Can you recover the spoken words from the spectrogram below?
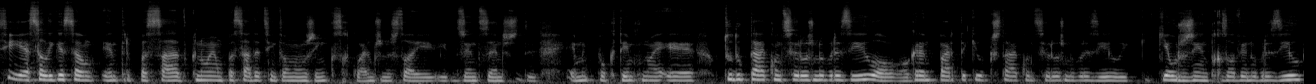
Sim, essa ligação entre passado, que não é um passado assim tão longínquo, se recuarmos na história, e 200 anos de, é muito pouco tempo, não é? É tudo o que está a acontecer hoje no Brasil, ou, ou, grande parte daquilo que está a acontecer hoje no Brasil e que é urgente resolver no Brasil,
